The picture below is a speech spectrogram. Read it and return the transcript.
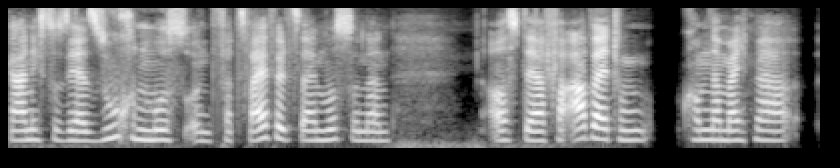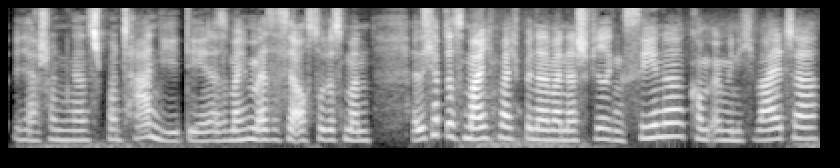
gar nicht so sehr suchen muss und verzweifelt sein muss, sondern aus der Verarbeitung kommen dann manchmal ja schon ganz spontan die Ideen. Also manchmal ist es ja auch so, dass man, also ich habe das manchmal, ich bin in meiner schwierigen Szene, komme irgendwie nicht weiter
